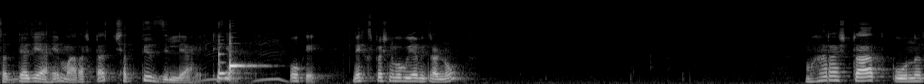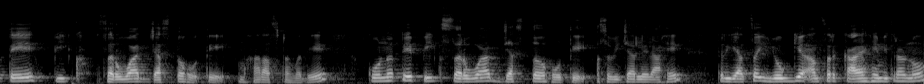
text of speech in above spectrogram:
सध्या जे आहे महाराष्ट्रात छत्तीस जिल्हे आहे ठीक आहे? ओके नेक्स्ट प्रश्न बघूया मित्रांनो. महाराष्ट्रात कोणते पीक सर्वात जास्त होते? महाराष्ट्रामध्ये कोणते पीक सर्वात जास्त होते? असं विचारलेलं आहे. तर याचं योग्य आन्सर काय आहे मित्रांनो?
